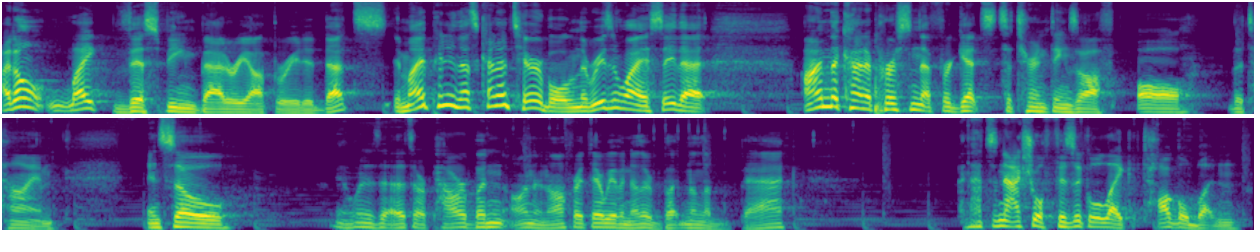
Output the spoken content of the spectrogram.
I don't like this being battery operated. That's, in my opinion, that's kind of terrible. And the reason why I say that, I'm the kind of person that forgets to turn things off all the time. And so, know, what is that? That's our power button on and off right there. We have another button on the back. And that's an actual physical like toggle button.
